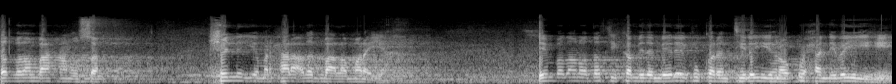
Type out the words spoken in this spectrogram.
dad badan baa xanuunsan xilli iyo marxalo adag baa la maraya. In badanoo dadkii ka mida meelay ku karantiilan yihiin oo ku xaniban yihiin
